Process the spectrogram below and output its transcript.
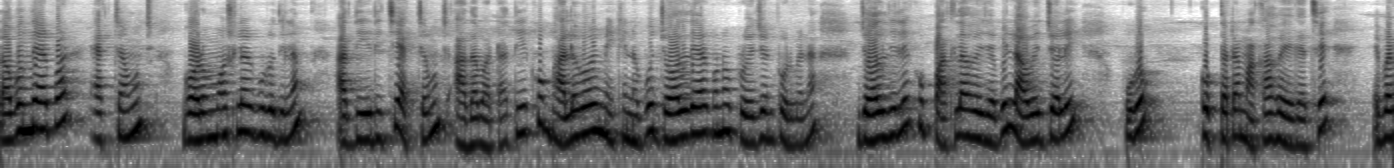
লবণ দেওয়ার পর এক চামচ গরম মশলার গুঁড়ো দিলাম। আর দিয়ে দিচ্ছি এক চামচ আদা বাটা। দিয়ে খুব ভালোভাবে মেখে নেব। জল দেওয়ার কোনো প্রয়োজন পড়বে না। জল দিলে খুব পাতলা হয়ে যাবে। লাউয়ের জলেই পুরো কোপ্তাটা মাখা হয়ে গেছে। এবার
